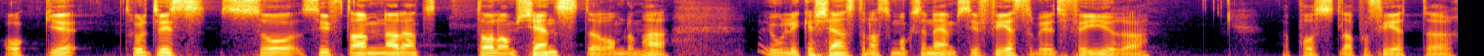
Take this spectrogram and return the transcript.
Och eh, troligtvis så syftar han när han talar om tjänster, om de här olika tjänsterna som också nämns i Efesierbrevet 4. Apostlar, profeter,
